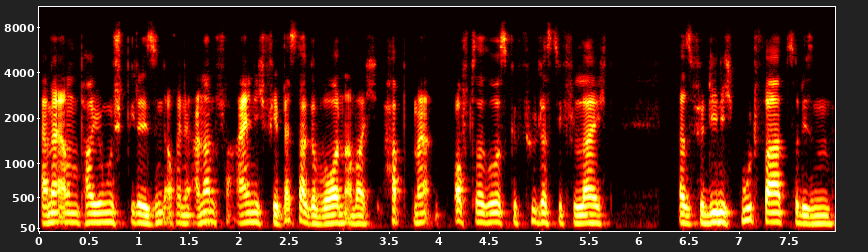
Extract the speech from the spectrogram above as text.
wir haben ja ein paar junge Spieler, die sind auch in den anderen Vereinen nicht viel besser geworden, aber ich habe oft so das Gefühl, dass die vielleicht, es für die nicht gut war, zu diesem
